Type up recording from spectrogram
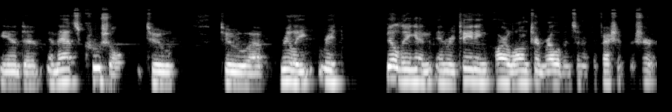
And uh, and that's crucial to to uh, really re- building and, and retaining our long-term relevance in our profession for sure.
